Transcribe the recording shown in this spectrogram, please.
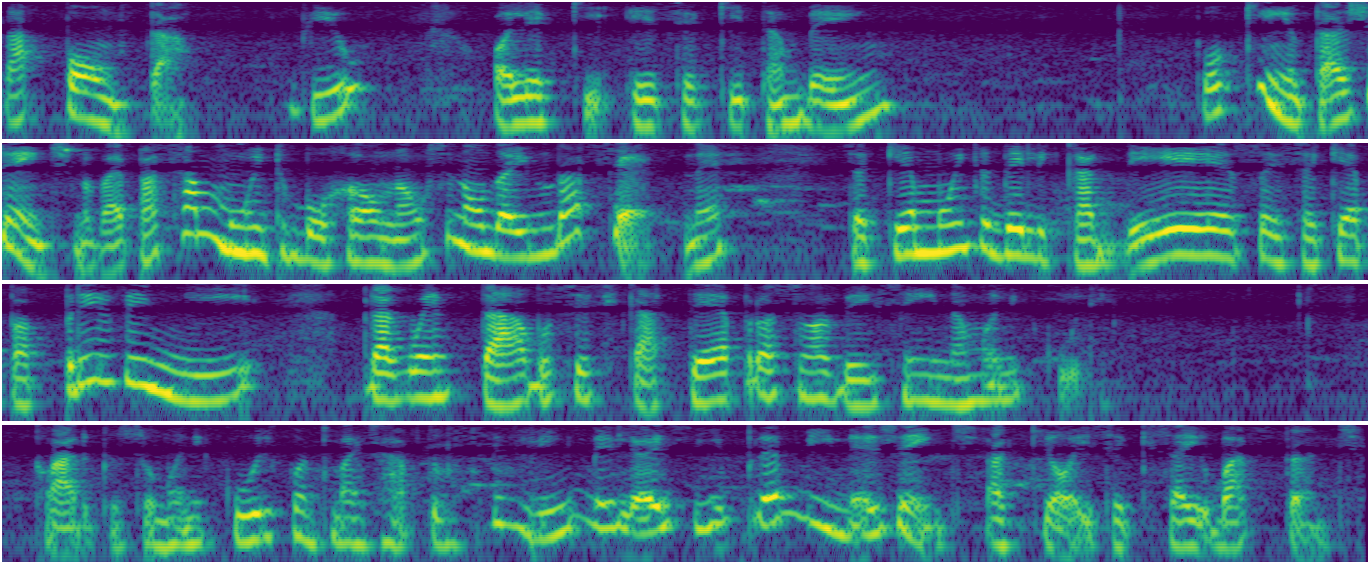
pra ponta, viu? Olha aqui, esse aqui também. Pouquinho, tá, gente? Não vai passar muito borrão, não, senão daí não dá certo, né? Isso aqui é muita delicadeza, isso aqui é para prevenir, para aguentar você ficar até a próxima vez sem ir na manicure. Claro que eu sou manicure, quanto mais rápido você vir, melhorzinho pra mim, né, gente? Aqui, ó, esse aqui saiu bastante.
